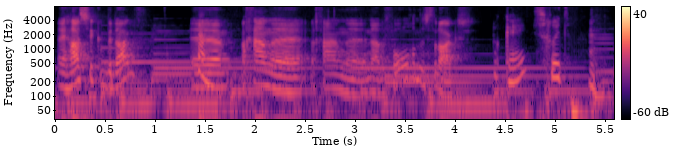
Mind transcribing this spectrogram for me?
Hey, hartstikke bedankt. We gaan, we gaan naar de volgende straks. Oké, is goed.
